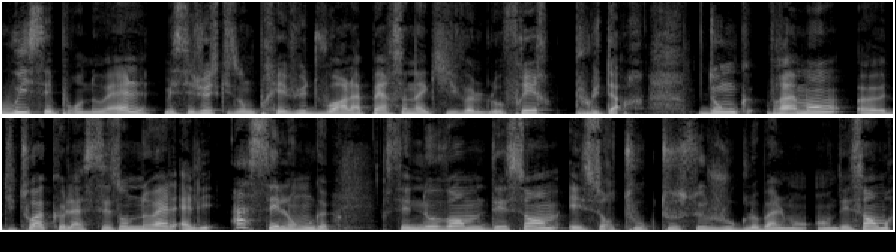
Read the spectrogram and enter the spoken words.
oui, c'est pour Noël, mais c'est juste qu'ils ont prévu de voir la personne à qui ils veulent l'offrir plus tard. Donc vraiment, euh, dis-toi que la saison de Noël, elle est assez longue. C'est novembre, décembre, et surtout que tout se joue globalement en décembre,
